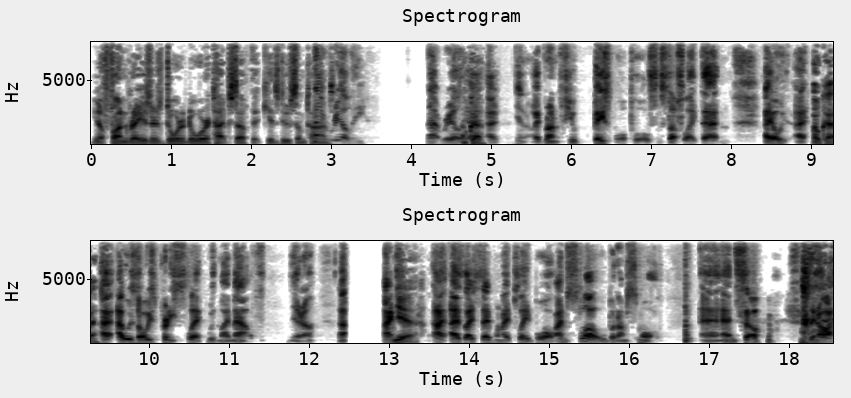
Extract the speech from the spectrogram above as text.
you know, fundraisers, door to door type stuff that kids do sometimes? Not really. Not really. Okay. I, I, you know, I'd run a few baseball pools and stuff like that. And I always, I, Okay. I, I was always pretty slick with my mouth. You know, uh, I'm, Yeah. I, as I said when I played ball, I'm slow, but I'm small, and, and so, you know, I,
